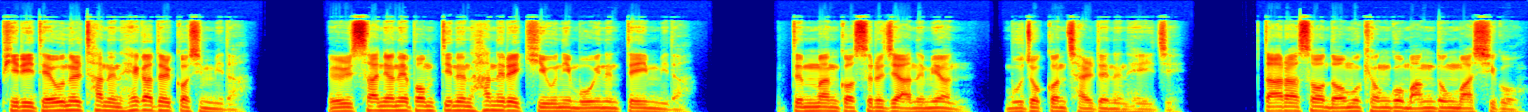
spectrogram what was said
필히 대운을 타는 해가 될 것입니다. 을사년에 범띠는 하늘의 기운이 모이는 때입니다. 뜻만 거스르지 않으면 무조건 잘 되는 해이지. 따라서 너무 경고 망동 마시고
